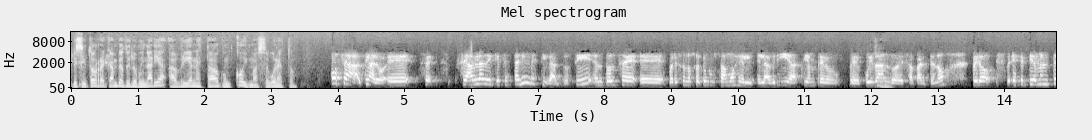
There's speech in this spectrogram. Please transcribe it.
licitó recambios de luminaria habrían estado con coimas, según esto. O sea, claro, eh, se habla de que se están investigando, ¿sí? Entonces, eh, por eso nosotros usamos el, el habría siempre eh, cuidando esa parte, ¿no? Pero efectivamente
